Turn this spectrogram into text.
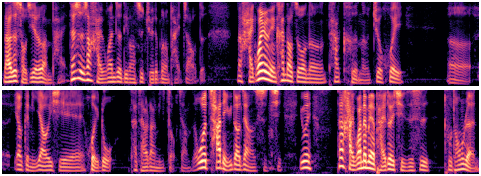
拿着手机在乱拍，但事实上海关这个地方是绝对不能拍照的。那海关人员看到之后呢，他可能就会呃要跟你要一些贿赂，他才要让你走这样子。我差点遇到这样的事情，因为。他海关那边的排队其实是普通人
